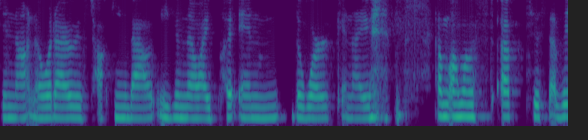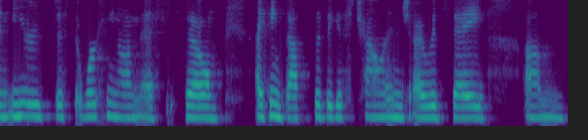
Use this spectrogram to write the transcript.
did not know what I was talking about, even though I put in the work and I am almost up to seven years just working on this. So I think that's the biggest challenge. I would say. Um,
